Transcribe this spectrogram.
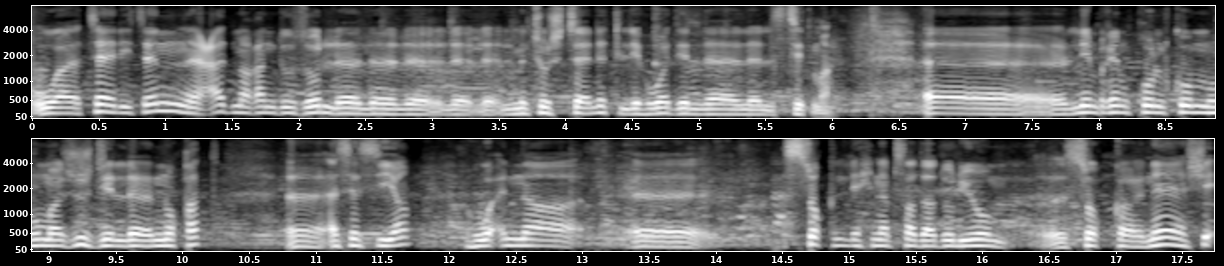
وثالثا عاد ما غندوزوا المنتوج الثالث اللي هو ديال الاستثمار. اللي نبغي نقول لكم هما جوج ديال النقط أساسية هو أن السوق اللي حنا بصدده اليوم سوق ناشئ.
